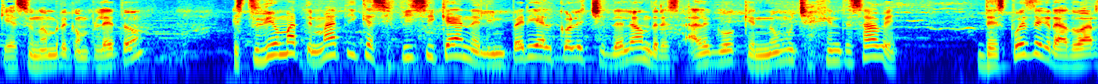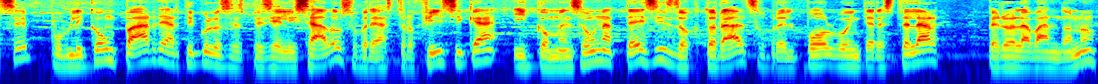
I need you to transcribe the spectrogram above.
que es su nombre completo, estudió matemáticas y física en el Imperial College de Londres, algo que no mucha gente sabe. Después de graduarse, publicó un par de artículos especializados sobre astrofísica y comenzó una tesis doctoral sobre el polvo interestelar, pero la abandonó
